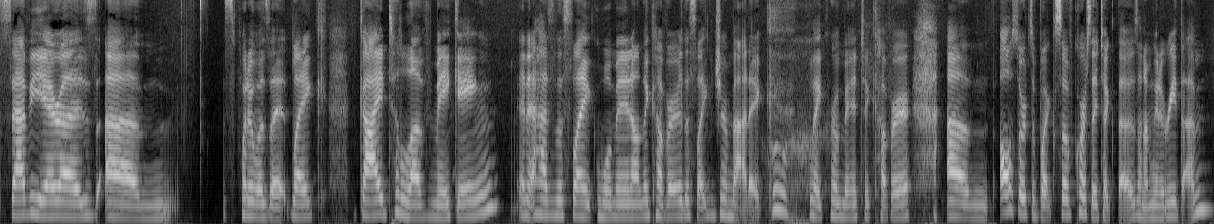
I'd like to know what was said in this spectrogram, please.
Xaviera's um what was it? Like guide to love making. And it has this like woman on the cover, this like dramatic, like romantic cover. Um, all sorts of books. So of course I took those and I'm gonna read them.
